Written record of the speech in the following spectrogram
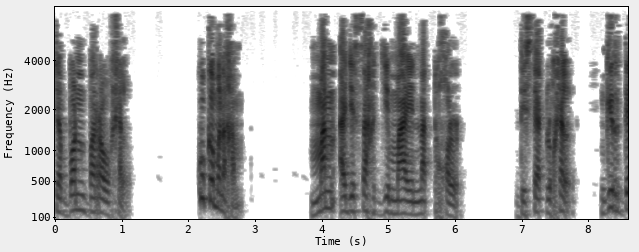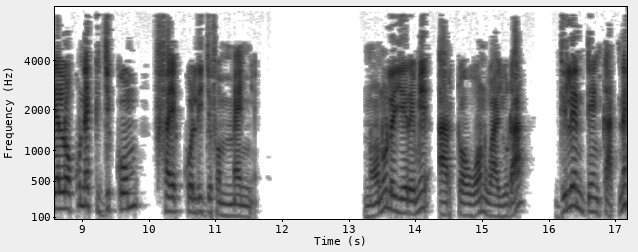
te bon ba raw xel ku ko mën a xam man aji sax ji maay natt xol di seetlu xel ngir delloo ku nekk jikkoom fay ko li jëfam meññ noonu la yeremi artoo woon waa yuda di leen dénkaat ne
